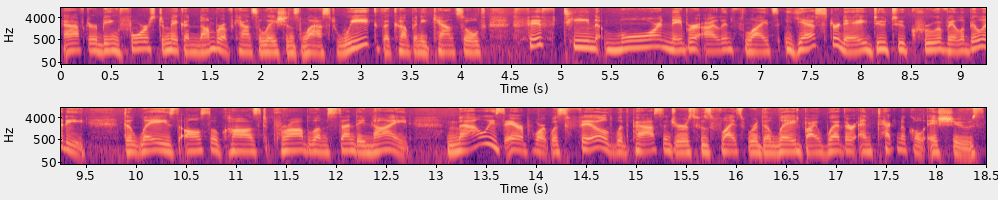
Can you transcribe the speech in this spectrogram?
After being forced to make a number of cancellations last week, the company canceled 15 more neighbor island flights yesterday due to crew availability. Delays also caused problems Sunday night. Maui's airport was filled with passengers whose flights were delayed by weather and technical issues.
